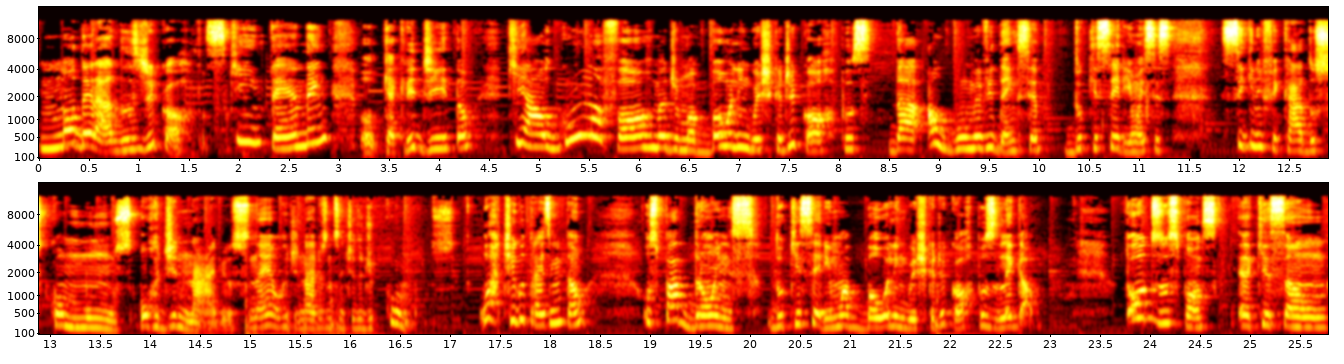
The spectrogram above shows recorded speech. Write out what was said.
moderados de corpos, que entendem ou que acreditam que alguma forma de uma boa linguística de corpos dá alguma evidência do que seriam esses significados comuns, ordinários, né? Ordinários no sentido de comuns. O artigo traz então os padrões do que seria uma boa linguística de corpos legal todos os pontos é, que são.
